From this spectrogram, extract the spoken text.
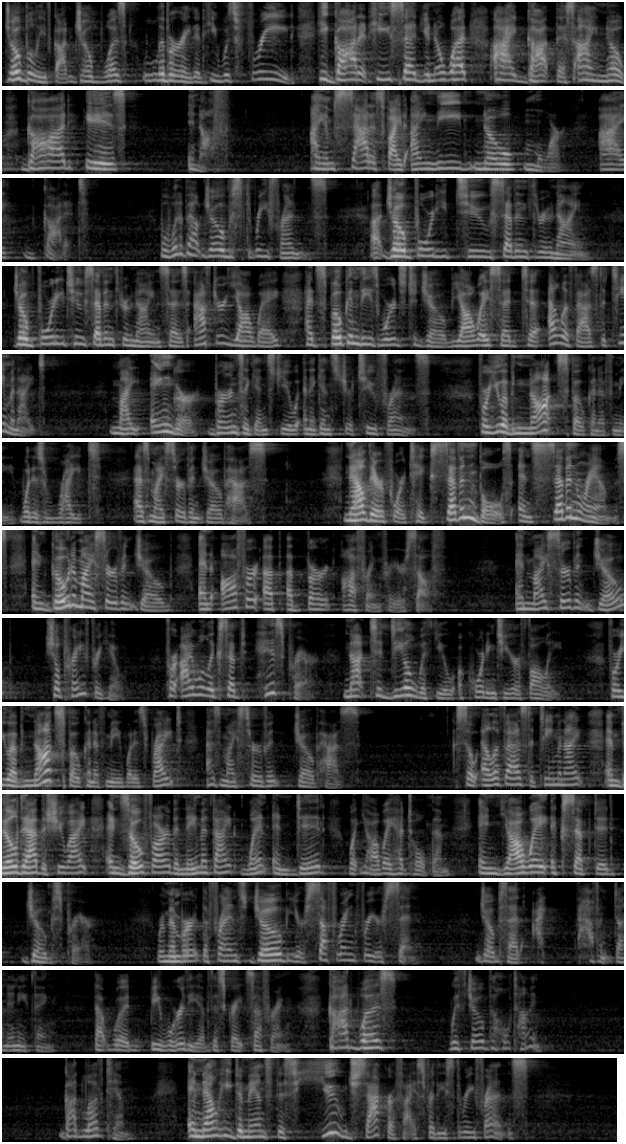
Job believed God. Job was liberated. He was freed. He got it. He said, You know what? I got this. I know God is enough. I am satisfied. I need no more. I got it. Well, what about Job's three friends? Uh, Job 42, 7 through 9. Job 42, 7 through 9 says, After Yahweh had spoken these words to Job, Yahweh said to Eliphaz the Temanite, My anger burns against you and against your two friends, for you have not spoken of me what is right, as my servant Job has. Now, therefore, take seven bulls and seven rams and go to my servant Job and offer up a burnt offering for yourself. And my servant Job shall pray for you, for I will accept his prayer, not to deal with you according to your folly. For you have not spoken of me what is right, as my servant Job has. So Eliphaz the Temanite and Bildad the Shuhite and Zophar the Naamathite went and did what Yahweh had told them. And Yahweh accepted Job's prayer. Remember the friends, Job, you're suffering for your sin. Job said, I haven't done anything that would be worthy of this great suffering. God was with Job the whole time. God loved him. And now he demands this huge sacrifice for these three friends.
